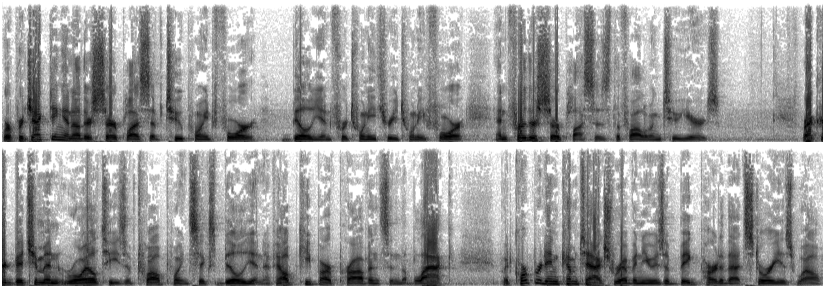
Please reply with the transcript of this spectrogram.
we're projecting another surplus of 2.4 billion for 23-24 and further surpluses the following 2 years. Record bitumen royalties of 12.6 billion have helped keep our province in the black but corporate income tax revenue is a big part of that story as well.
